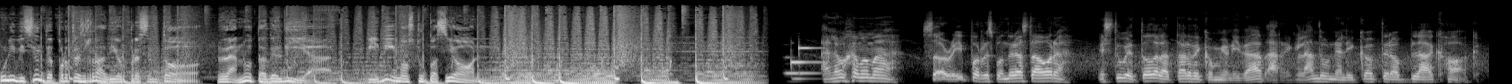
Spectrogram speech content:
Univisión Deportes Radio presentó La Nota del Día. Vivimos tu pasión. Aloha mamá. Sorry por responder hasta ahora. Estuve toda la tarde con mi unidad arreglando un helicóptero Black Hawk.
